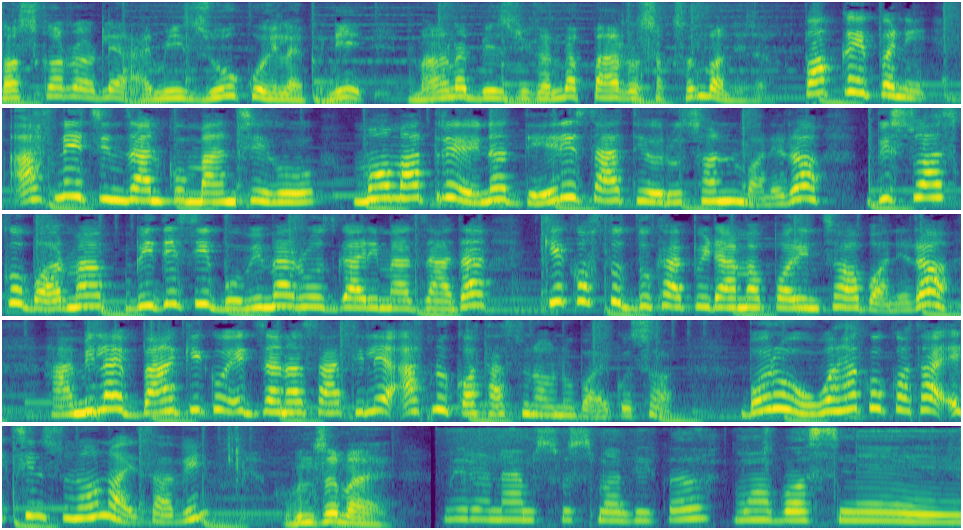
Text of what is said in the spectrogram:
तस्करहरूले हामी जो कोहीलाई पनि मानव बेचबिखनमा पार्न सक्छन् भनेर। पक्कै पनि आफ्नै चिन्जानको मान्छे हो म मात्रै होइन धेरै साथीहरू छन् भनेर विश्वासको भरमा विदेशी भूमिमा रोजगारीमा जाँदा के कस्तो दुखा पीडामा परिन्छ भनेर हामीलाई बाँकीको एकजना साथीले आफ्नो कथा सुनाउनु भएको छ। बरु उहाँको कथा एकछिन सुनाउनु है सबिन। हुन्छ माया। मेरो नाम सुषमा विक म बस्ने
